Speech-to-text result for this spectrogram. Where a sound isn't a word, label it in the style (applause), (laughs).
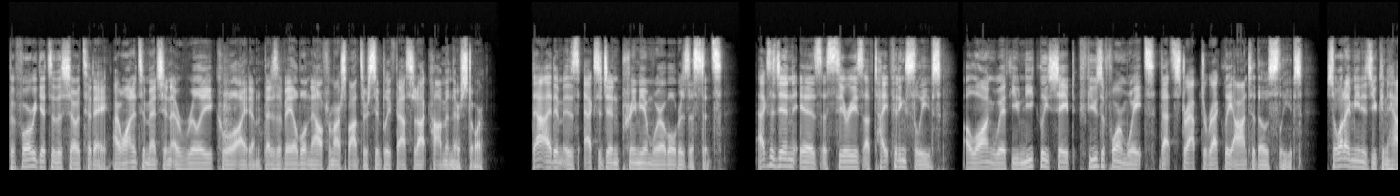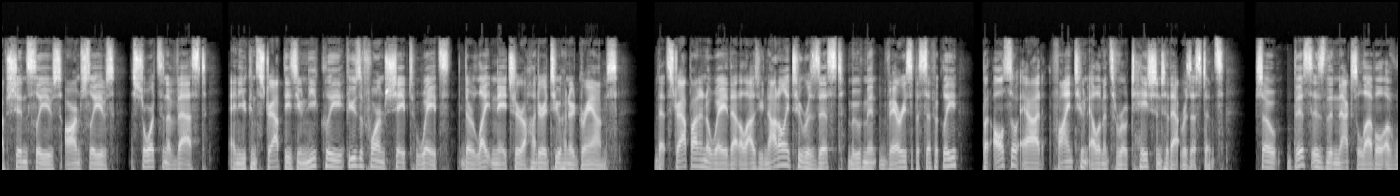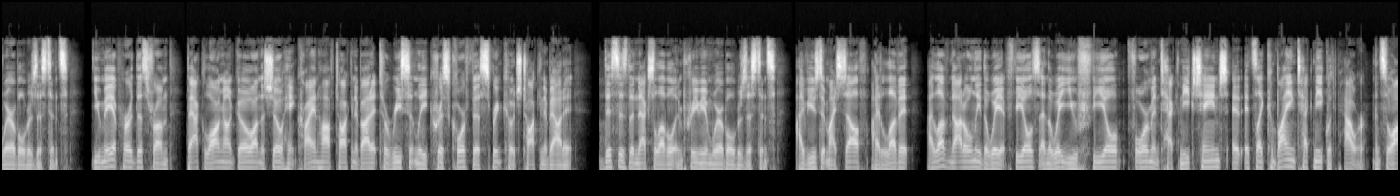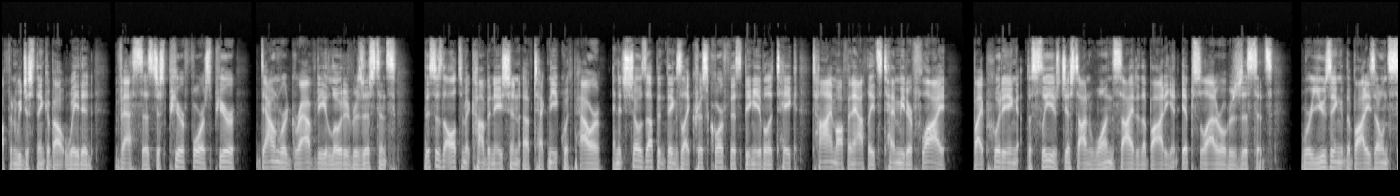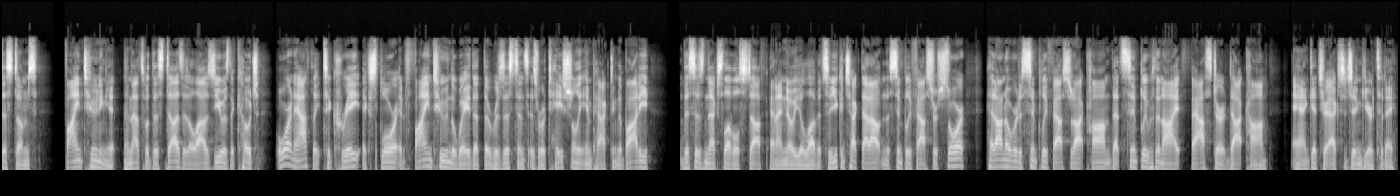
Before we get to the show today, I wanted to mention a really cool item that is available now from our sponsor, simplyfaster.com, in their store. That item is Exogen Premium Wearable Resistance. Exogen is a series of tight fitting sleeves along with uniquely shaped fusiform weights that strap directly onto those sleeves. So, what I mean is, you can have shin sleeves, arm sleeves, shorts, and a vest and you can strap these uniquely fusiform shaped weights. They're light in nature, 100, 200 grams, that strap on in a way that allows you not only to resist movement very specifically, but also add fine tuned elements of rotation to that resistance. So, this is the next level of wearable resistance. You may have heard this from back long ago on the show, Henk Kraaijenhof talking about it, to recently Chris Korfist, sprint coach, talking about it. This is the next level in premium wearable resistance. I've used it myself. I love it. I love not only the way it feels and the way you feel form and technique change. It, it's like combining technique with power. And so often we just think about weighted vests as just pure force, pure downward gravity loaded resistance. This is the ultimate combination of technique with power, and it shows up in things like Chris Korfist being able to take time off an athlete's 10 meter fly by putting the sleeves just on one side of the body, an ipsilateral resistance. We're using the body's own systems, fine tuning it. And that's what this does. It allows you as the coach or an athlete to create, explore, and fine tune the way that the resistance is rotationally impacting the body. This is next level stuff, and I know you'll love it. So you can check that out in the Simply Faster store. Head on over to simplyfaster.com. That's simply with an I, faster.com, and get your Exogen gear today.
